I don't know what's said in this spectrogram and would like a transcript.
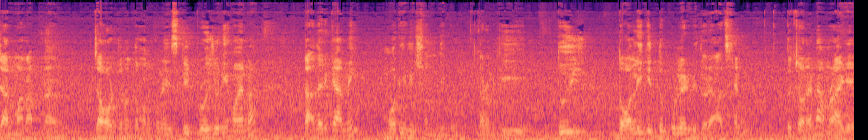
জার্মান আপনার যাওয়ার জন্য তেমন কোনো স্কিল প্রয়োজনই হয় না, তাদেরকে আমি মোটিভেশন দিব। কারণ কি দুই দলই কিন্তু ভুলের ভিতরে আছেন। তো চলে না আমরা আগে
